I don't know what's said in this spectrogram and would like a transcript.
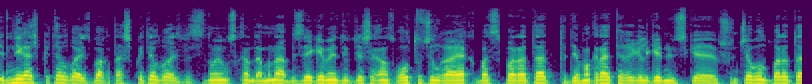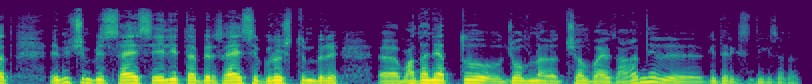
эмнеге ашып кете албайбыз? Бакыт ашып кете албайбызбы? Сиздин оюңуз кандай? Мына биз эгемендүүлүк жашаганыбызга отуз жылга аяк басып баратат демократияга келгенибизге ушунча болуп баратат эмне үчүн биз саясий элита бир саясий күрөштүн бир э, маданияттуу жолуна түшө албайбыз. Ага эмне э, кедергисин тийгизип атат?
